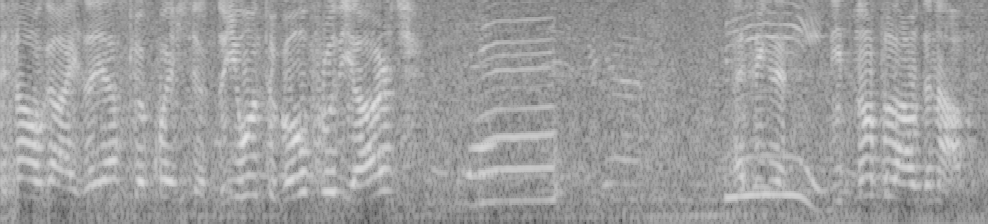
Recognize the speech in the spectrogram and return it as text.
And now guys, I ask you a question. Do you want to go through the arch? Yes. I think that it's not loud enough.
